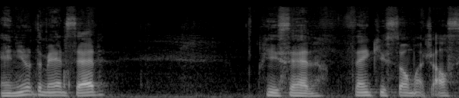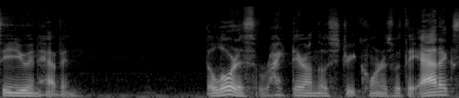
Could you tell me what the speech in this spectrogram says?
And you know what the man said? He said, Thank you so much. I'll see you in heaven. The Lord is right there on those street corners with the addicts,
